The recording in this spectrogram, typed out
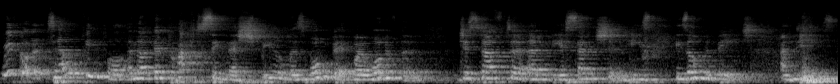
We've got to tell people, and like they're practicing their spiel. There's one bit where one of them, just after um, the ascension, he's he's on the beach, and he's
